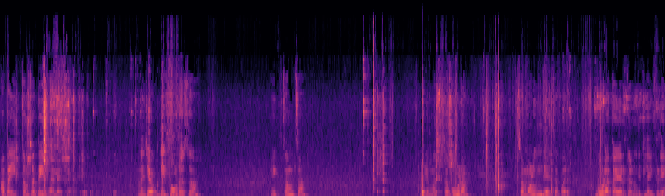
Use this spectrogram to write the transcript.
आता एक चमचा तेल घालायचं आहे म्हणजे अगदी थोडंसं. एक चमचा. आणि मस्त गोळा. मळून घ्यायचा परत. गोळा तयार करून घेतला इकडे.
